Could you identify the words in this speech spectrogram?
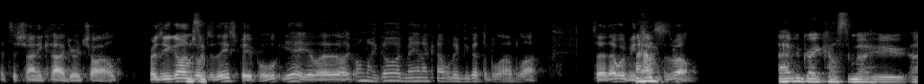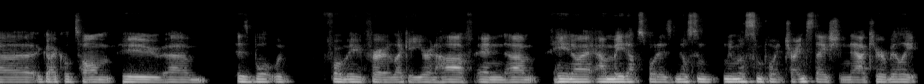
it's a shiny card. You're a child. Whereas you go and talk to these people, yeah, you're like, oh my god, man, I can't believe you got the blah blah. So that would be I have- nice as well. I have a great customer who, uh, a guy called Tom, who um, has bought with for me for like a year and a half, and um, he and I, our meetup spot is Milson Milson Point train station now, Kirribilli.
